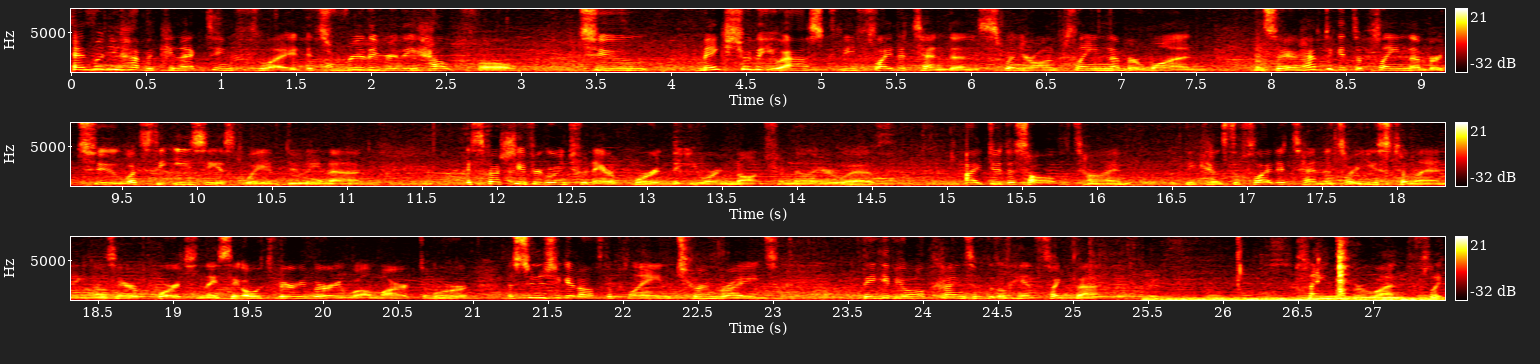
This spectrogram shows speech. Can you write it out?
And when you have a connecting flight, it's really, really helpful to make sure that you ask the flight attendants when you're on plane number one and say, I have to get to plane number two, what's the easiest way of doing that? Especially if you're going to an airport that you are not familiar with. I do this all the time because the flight attendants are used to landing in those airports and they say, oh, it's very, very well marked, or as soon as you get off the plane, turn right. They give you all kinds of little hints like that. Plane number one, flight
